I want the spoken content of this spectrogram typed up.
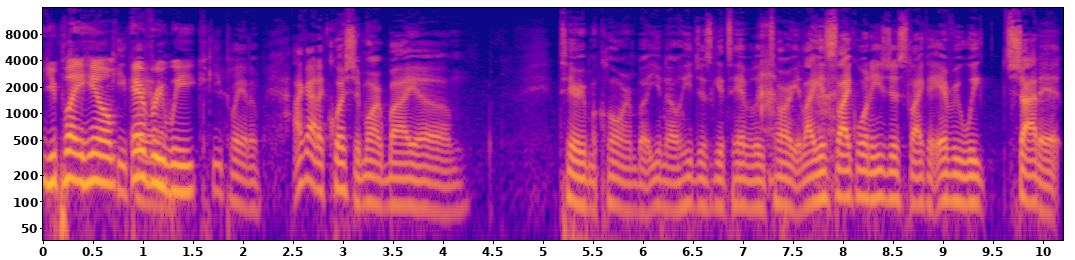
You play him playing every him. week. Keep playing him. I got a question mark by um, Terry McLaurin, but you know he just gets heavily targeted. Like it's like when he's just like a every week shot at.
